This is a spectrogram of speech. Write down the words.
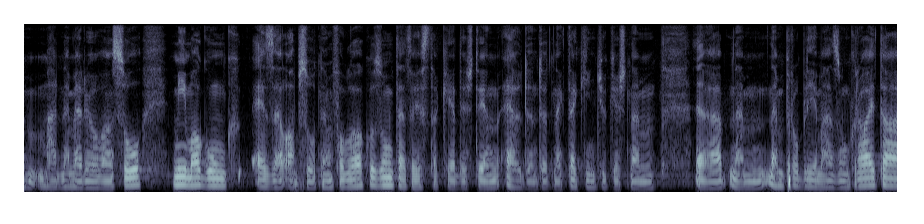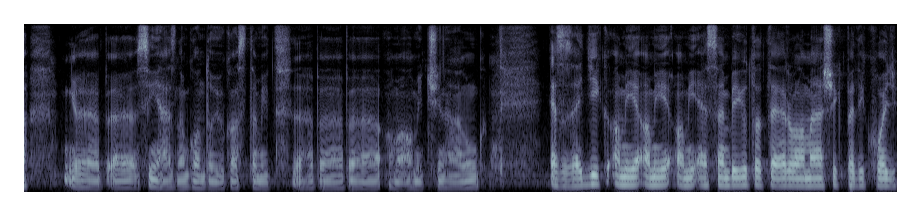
már nem erről van szó. Mi magunk ezzel abszolút nem foglalkozunk, tehát ezt a kérdést én eldöntöttnek tekintjük, és nem, nem, nem problémázunk rajta. Színháznak gondoljuk azt, amit, amit csinálunk. Ez az egyik, ami, ami, ami eszembe jutott erről, a másik pedig, hogy,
